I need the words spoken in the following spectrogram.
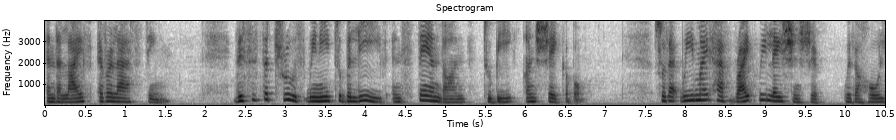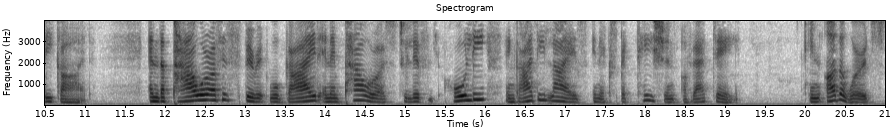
and the life everlasting. This is the truth we need to believe and stand on to be unshakable, so that we might have right relationship with a holy God. And the power of His Spirit will guide and empower us to live holy and godly lives in expectation of that day. In other words,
